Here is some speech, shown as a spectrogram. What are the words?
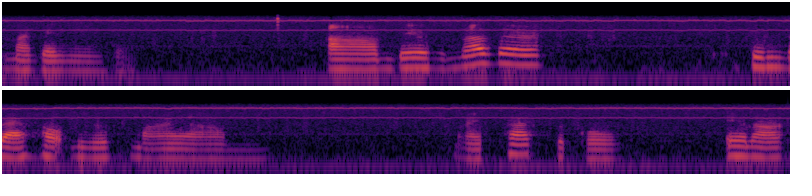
I'm not getting anything. Um, there's another thing that helped me with my, um, my practical. In our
